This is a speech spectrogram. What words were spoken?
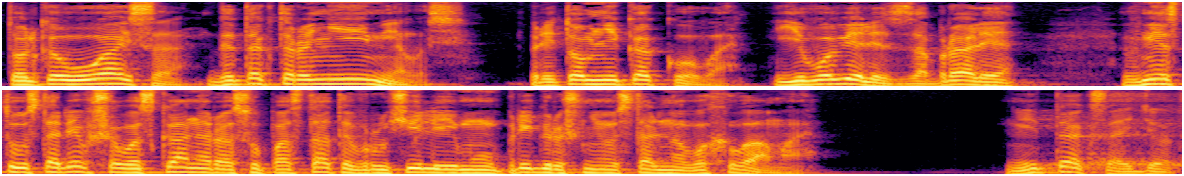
Только у Айса детектора не имелось. Притом никакого. Его Велес забрали. Вместо устаревшего сканера супостаты вручили ему пригоршню стального хлама. «Не так сойдет».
